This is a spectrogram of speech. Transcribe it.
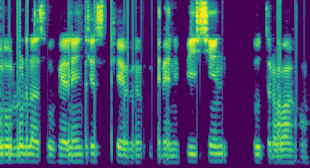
solo las sugerencias que beneficien tu trabajo.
